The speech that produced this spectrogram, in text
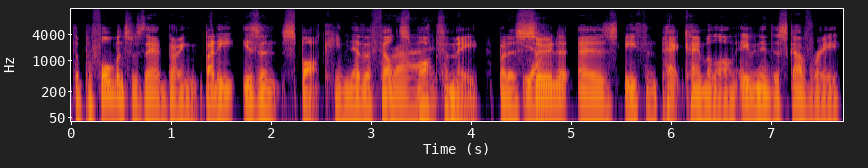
the performance was there, going, but he isn't Spock. He never felt Right. Spock for me. But as Yeah. soon as Ethan Peck came along, even in Discovery,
